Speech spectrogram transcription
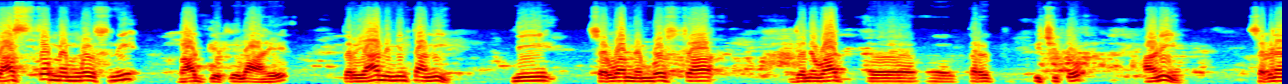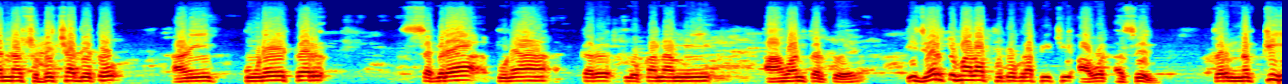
जास्त मेंबर्सनी भाग घेतलेला आहे. तर या निमित्ताने मी सर्व मेंबर्सचा धन्यवाद करत इच्छितो आणि सगळ्यांना शुभेच्छा देतो. आणि पुणेकर सगळ्या पुण्याकर लोकांना मी आवाहन करतोय की जर तुम्हाला फोटोग्राफीची आवड असेल तर नक्की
